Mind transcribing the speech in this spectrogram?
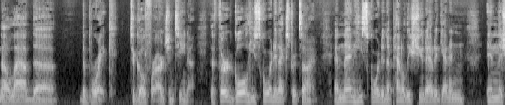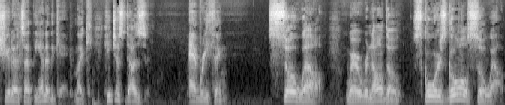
allowed the the break to go for Argentina. The third goal he scored in extra time. And then he scored in a penalty shootout again in in the shootouts at the end of the game. Like he just does everything so well where Ronaldo scores goals so well.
